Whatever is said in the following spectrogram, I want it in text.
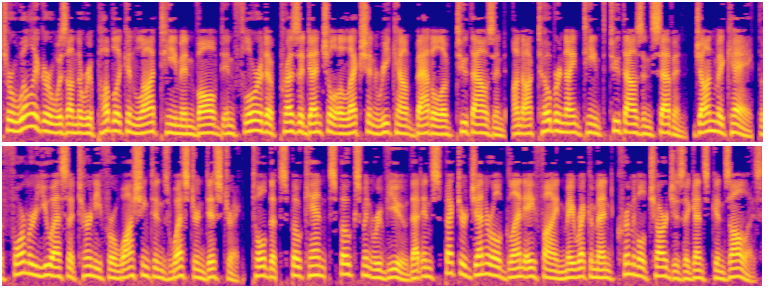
Terwilliger was on the Republican law team involved in Florida presidential election recount battle of 2000. On October 19, 2007, John McKay, the former U.S. Attorney for Washington's Western District, told the Spokane Spokesman Review that Inspector General Glenn A. Fine may recommend criminal charges against Gonzales.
